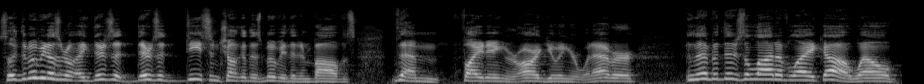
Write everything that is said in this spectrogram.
So like the movie doesn't really like there's a there's a decent chunk of this movie that involves them fighting or arguing or whatever. And then but there's a lot of like, oh well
